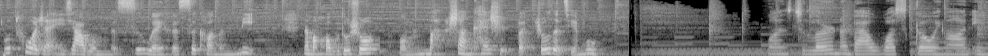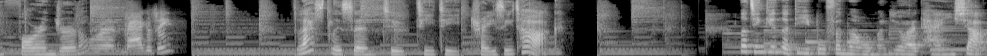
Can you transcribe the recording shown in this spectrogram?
多拓展一下我们的思维和思考能力。那么话不多说，我们马上开始本周的节目。Wants to learn about what's going on in foreign journal or magazine? Let's listen to TT Tracy talk. 那今天的第一部分呢，我们就来谈一下，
